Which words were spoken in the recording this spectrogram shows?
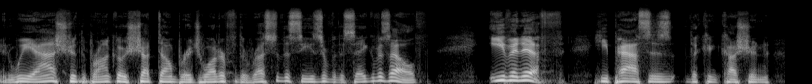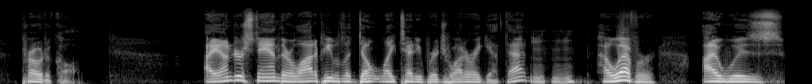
And we asked should the Broncos shut down Bridgewater for the rest of the season for the sake of his health, even if he passes the concussion protocol? I understand there are a lot of people that don't like Teddy Bridgewater. I get that. Mm-hmm. However, I was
